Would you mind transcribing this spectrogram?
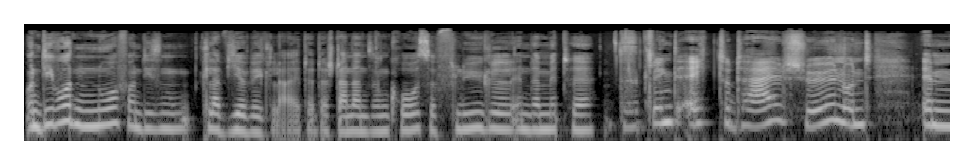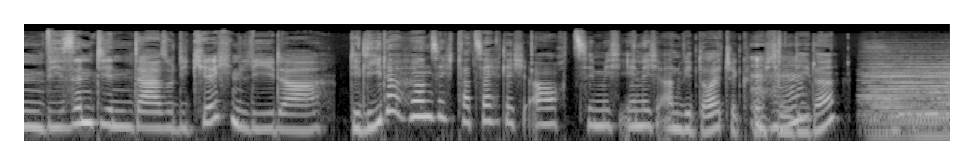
Und die wurden nur von diesem Klavier begleitet. Da stand dann so ein großer Flügel in der Mitte. Das klingt echt total schön. Und ähm, wie sind denn da so die Kirchenlieder? Die Lieder hören sich tatsächlich auch ziemlich ähnlich an wie deutsche Kirchenlieder. Mhm.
